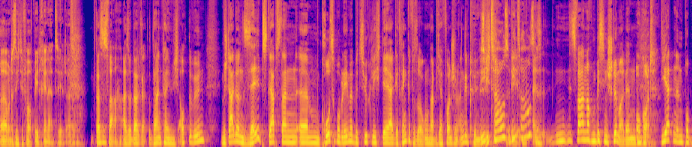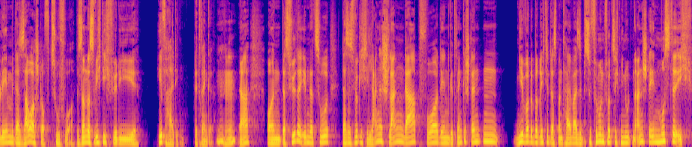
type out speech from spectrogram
äh, und das nicht der VfB-Trainer erzählt. Also Das ist wahr. Also da, daran kann ich mich auch gewöhnen. Im Stadion selbst gab es dann ähm, große Probleme bezüglich der Getränkeversorgung, habe ich ja vorhin schon angekündigt. Wie zu Hause, wie zu Hause. Also, es war noch ein bisschen schlimmer, denn Oh Gott. die hatten ein Problem mit der Sauerstoffzufuhr. Besonders wichtig für die hefehaltigen Getränke. Mhm. Ja, und das führte eben dazu, dass es wirklich lange Schlangen gab vor den Getränkeständen. Mir wurde berichtet, dass man teilweise bis zu 45 Minuten anstehen musste. Ich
